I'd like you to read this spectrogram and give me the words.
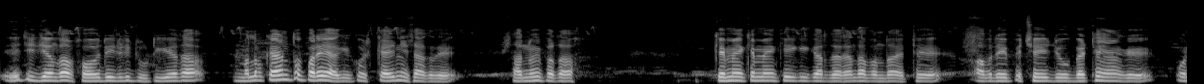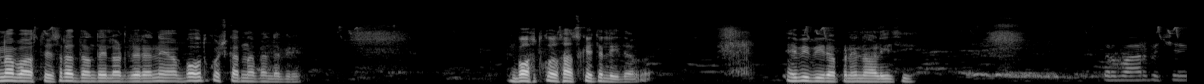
ਇਹ ਚੀਜ਼ਾਂ ਦਾ ਫੌਜ ਦੀ ਜਿਹੜੀ ਡਿਊਟੀ ਹੈ ਤਾਂ ਮਤਲਬ ਕਹਿਣ ਤੋਂ ਪਰੇ ਆ ਕਿ ਕੁਝ ਕਹਿ ਹੀ ਨਹੀਂ ਸਕਦੇ। ਸਾਨੂੰ ਵੀ ਪਤਾ ਕਿਵੇਂ ਕਿਵੇਂ ਕੀ ਕੀ ਕਰਦਾ ਰਹਿੰਦਾ ਬੰਦਾ ਇੱਥੇ। ਆਪਦੇ ਪਿੱਛੇ ਜੋ ਬੈਠੇ ਆਂਗੇ ਉਹਨਾਂ ਵਾਸਤੇ ਸਰਹੱਦਾਂ ਤੇ ਲੜਦੇ ਰਹਿੰਦੇ ਆ। ਬਹੁਤ ਕੁਝ ਕਰਨਾ ਪੈਂਦਾ ਵੀਰੇ। ਬਹੁਤ ਕੁਝ ਹੱਸ ਕੇ ਚੱਲੀਦਾ ਇਹ ਵੀ ਵੀਰ ਆਪਣੇ ਨਾਲ ਹੀ ਸੀ। ਪਰਿਵਾਰ ਪਿੱਛੇ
